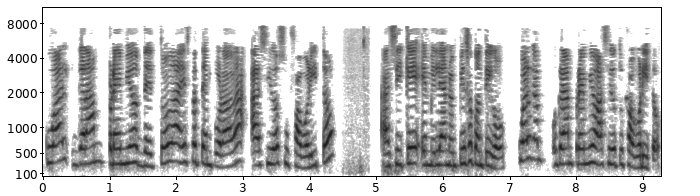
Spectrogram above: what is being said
cuál gran premio de toda esta temporada ha sido su favorito. Así que, Emiliano, empiezo contigo. ¿Cuál gran, premio ha sido tu favorito?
